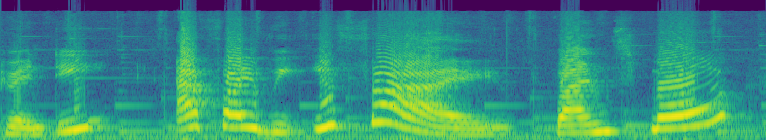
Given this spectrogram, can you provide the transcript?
20 F I V E 5. Once more.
